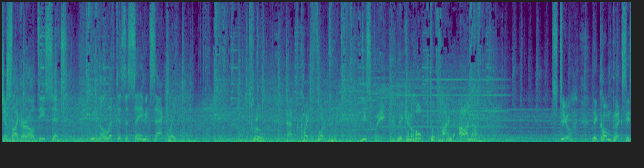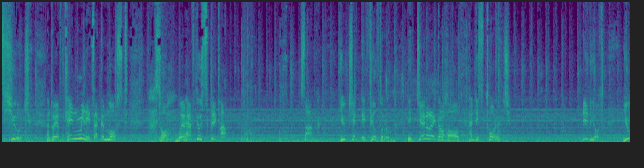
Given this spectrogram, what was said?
Just like our old D6. Even the lift is the same, exactly. True, and quite fortunate. This way, we can hope to find Anna. Still, the complex is huge, and we have 10 minutes at the most. So, we'll have to split up. Sam, you check the filter room, the generator hall, and the storage. Idiot, you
